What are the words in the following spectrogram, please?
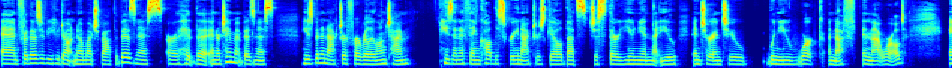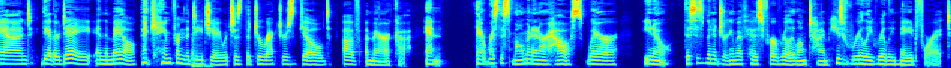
And for those of you who don't know much about the business or the entertainment business, he's been an actor for a really long time. He's in a thing called the Screen Actors Guild. That's just their union that you enter into when you work enough in that world. And the other day in the mail that came from the DGA, which is the Directors Guild of America. And there was this moment in our house where, you know, this has been a dream of his for a really long time. He's really, really made for it.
